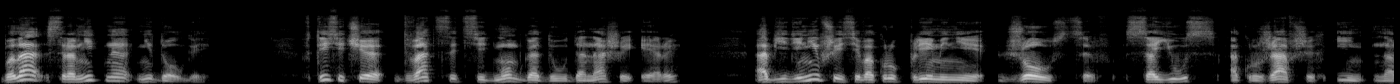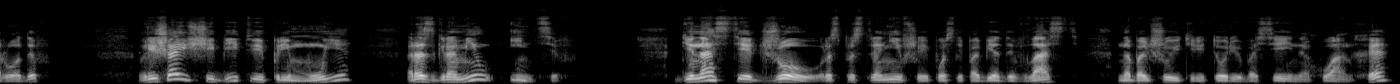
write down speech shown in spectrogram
была сравнительно недолгой. В 1027 году до нашей эры объединившийся вокруг племени джоусцев союз окружавших инь народов в решающей битве при Муе разгромил инцев. Династия Джоу, распространившая после победы власть на большую территорию бассейна Хуанхэ,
